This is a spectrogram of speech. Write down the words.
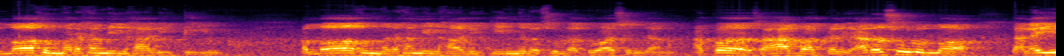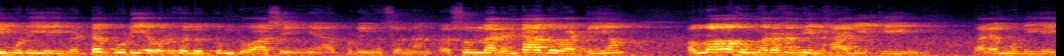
அல்லாஹும் மரஹமில் ஹாலிட்டீன் அல்லாஹும் மரஹமில் ஹாலிட்டீன்னு ரசூல்லா துவா செஞ்சாங்க. அப்போ சஹாபாக்கள் யார் ரசூலுல்லா தலைமுடியை வெட்டக்கூடியவர்களுக்கும் துவா செய்யுங்க அப்படின்னு சொன்னாங்க. ரசூல்லா ரெண்டாவது வாட்டியும் அல்லாஹும் மரஹமில் ஹாலி டீம் தலைமுடியை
